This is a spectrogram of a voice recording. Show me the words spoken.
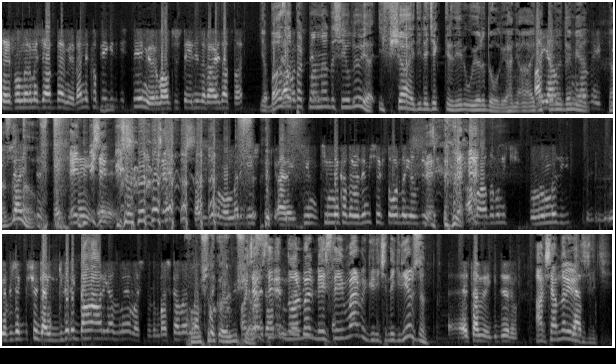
telefonlarıma cevap vermiyor. Ben de kapıya gidip isteyemiyorum. Alt üstte 50 lira aidat var. Ya bazı Yapmak apartmanlarda şey oluyor ya ifşa edilecektir diye bir uyarı da oluyor. Hani aidatlarını ödemeyen. yazdım. Yazdın mı? Hepsi şey, Etmiş e, etmiş. Etmiş. Tabii canım onları geçtik. Yani kim kim ne kadar ödemiş hepsi orada yazıyor. Ama adamın hiç umurunda değil. Yapacak bir şey yok. Yani giderek daha ağır yazmaya başladım. Başkalarından Komşuluk çok- ölmüş ya. Hocam senin normal ödedim. mesleğin var mı? Gün içinde gidiyor musun? E, tabii gidiyorum. Akşamları yöneticilik. Ya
